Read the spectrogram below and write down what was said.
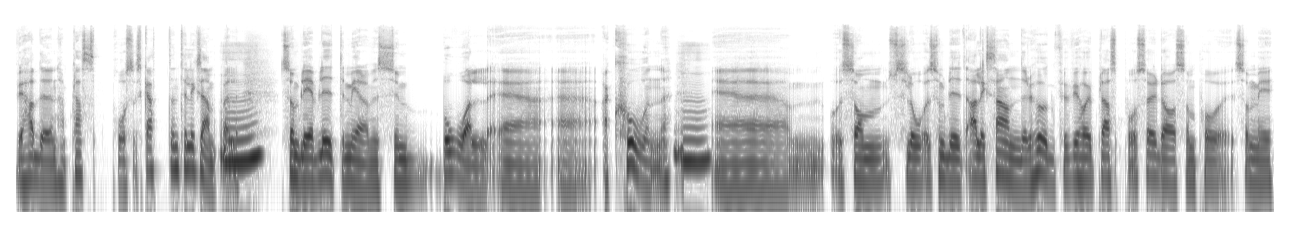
vi hade den här plastpåseskatten till exempel, Mm. som blev lite mer av en symbolaktion. Eh, eh, aktion. eh, som, slå, som blir ett Alexanderhugg, för vi har ju plastpåsar idag som, på, som i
